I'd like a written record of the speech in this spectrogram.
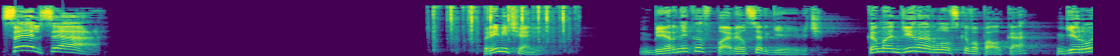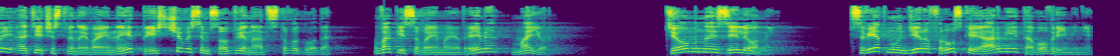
Целься! Примечание. Берников Павел Сергеевич. Командир Орловского полка, герой Отечественной войны 1812 года. В описываемое время майор. Темно-зеленый. Цвет мундиров русской армии того времени.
